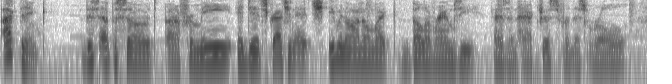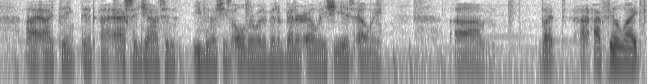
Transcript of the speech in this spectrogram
I think this episode, uh, for me, it did scratch an itch. Even though I don't like Bella Ramsey as an actress for this role, I, I think that uh, Ashley Johnson, even though she's older, would have been a better Ellie. She is Ellie. Um, but I, I feel like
